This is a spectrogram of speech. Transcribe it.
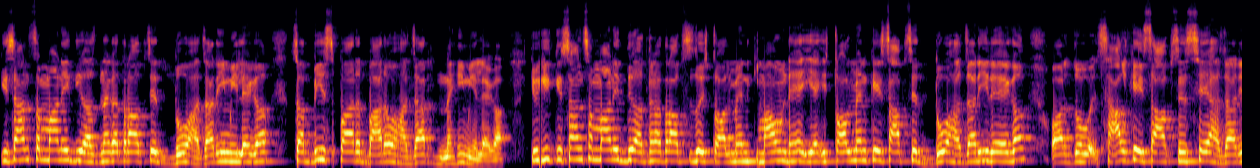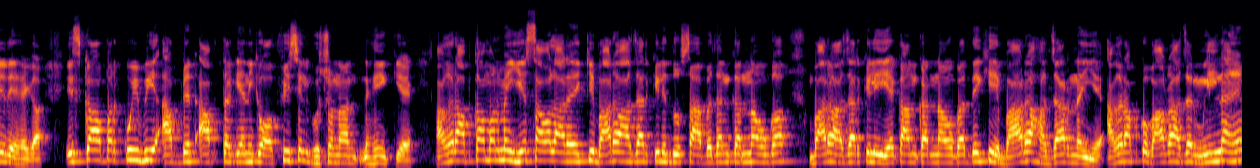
किसान सम्मान निधि योजना की तरफ़ से दो हज़ार ही मिलेगा, छब्बीस पर बारह नहीं मिलेगा। क्योंकि किसान सम्मान निधि योजना की तरफ़ से जो इंस्टॉलमेंट अमाउंट है, या इंस्टॉलमेंट के हिसाब से दो हज़ार ही रहेगा और जो साल के हिसाब से छह हज़ार ही रहेगा। इसका ऊपर कोई भी अपडेट आप तक यानी कि ऑफिशियल घोषणा नहीं किया है। अगर आपका मन में ये सवाल आ रहा है कि बारह हज़ार के लिए दूसरा आवेदन करना होगा, बारह हज़ार के लिए यह काम करना होगा, देखिए बारह हज़ार नहीं है। अगर आपको बारह हज़ार मिलना है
